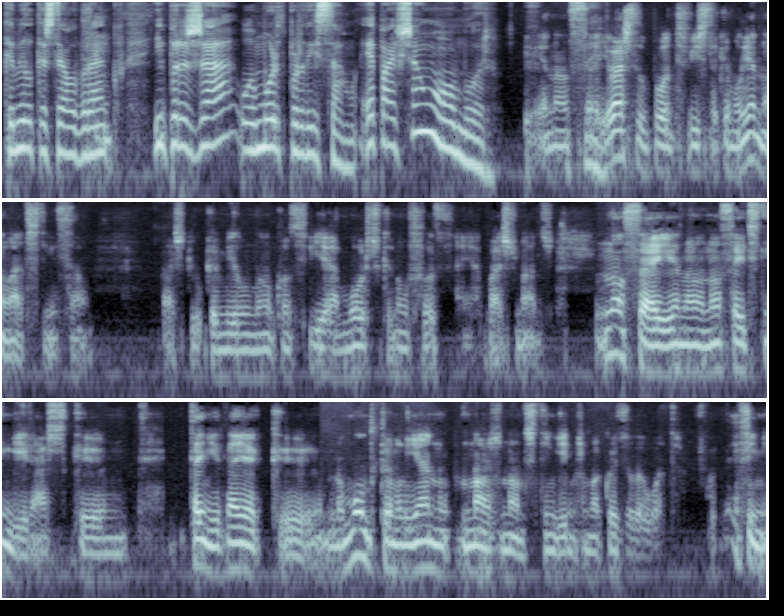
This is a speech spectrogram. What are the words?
Camilo Castelo Branco, Sim. e para já o amor de perdição. É paixão ou amor? Eu não sei. Eu acho que do ponto de vista camiliano não há distinção. Acho que o Camilo não concebia amores que não fossem apaixonados. Não sei, eu não, não sei distinguir. Acho que tenho ideia que no mundo camiliano nós não distinguimos uma coisa da outra. Enfim,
